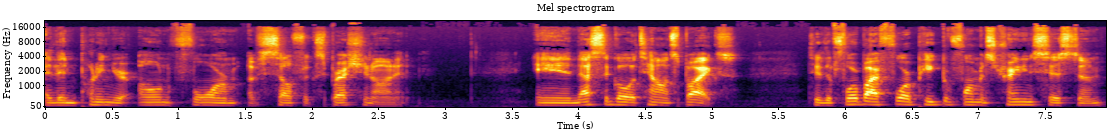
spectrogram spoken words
and then putting your own form of self expression on it. And that's the goal of Talent Spikes. Through the 4x4 peak performance training system,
